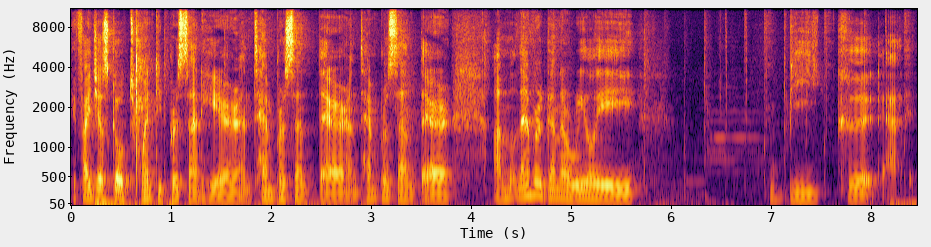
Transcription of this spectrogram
if I just go 20% here and 10% there and 10% there, I'm never to really be good at it.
